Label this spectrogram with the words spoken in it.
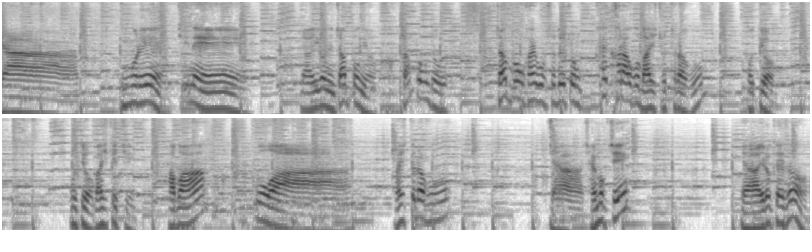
이야, 국물이 진해. 야, 이거는 짬뽕이요. 짬뽕도, 짬뽕 칼국수도 좀 칼칼하고 맛이 좋더라고. 어때요? 어때요? 맛있겠지? 봐봐. 우와. 맛있더라고. 야, 잘 먹지? 야, 이렇게 해서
